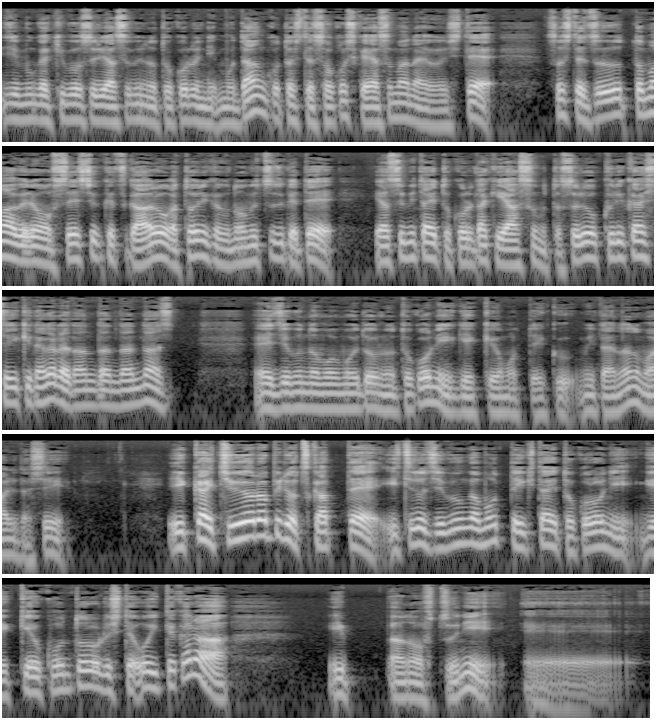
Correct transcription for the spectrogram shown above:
自分が希望する休みのところにもう断固としてそこしか休まないようにしてそしてずっとマーベロンを不正出血があろうがとにかく飲み続けて休みたいところだけ休むと。それを繰り返していきながらだんだんだんだん、えー自分の思い通りのところに月経を持っていくみたいなのもありだし一回中ヨーロピルを使って一度自分が持っていきたいところに月経をコントロールしておいてからいあの普通に、えー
